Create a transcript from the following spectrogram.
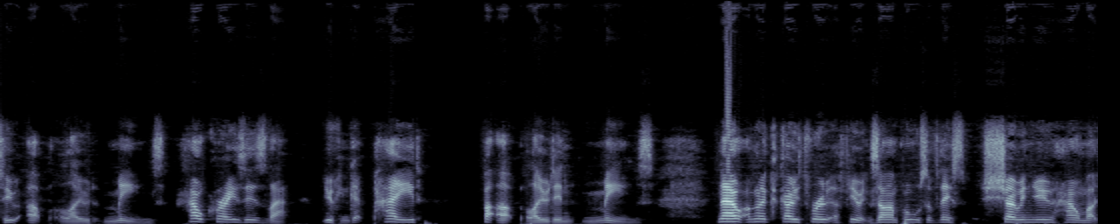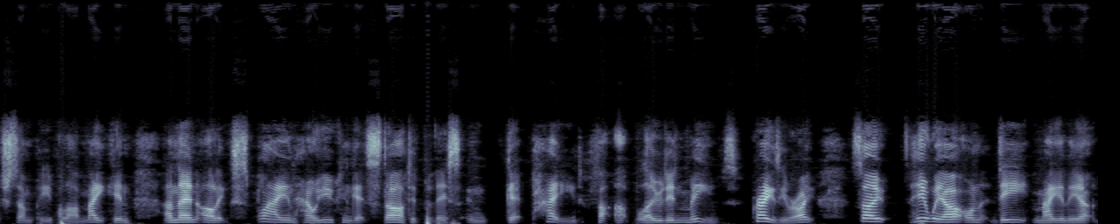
to upload memes. How crazy is that? You can get paid for uploading memes. Now I'm going to go through a few examples of this showing you how much some people are making and then I'll explain how you can get started with this and get paid for uploading memes. Crazy right? So here we are on dmania.lol.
